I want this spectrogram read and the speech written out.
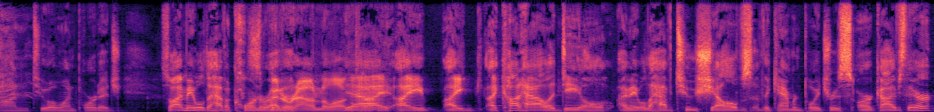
on 201 Portage. So I'm able to have a corner. It's been around a long yeah, time. Yeah, I, I, I I cut Hal a deal. I'm able to have two shelves of the Cameron Poitras archives there.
